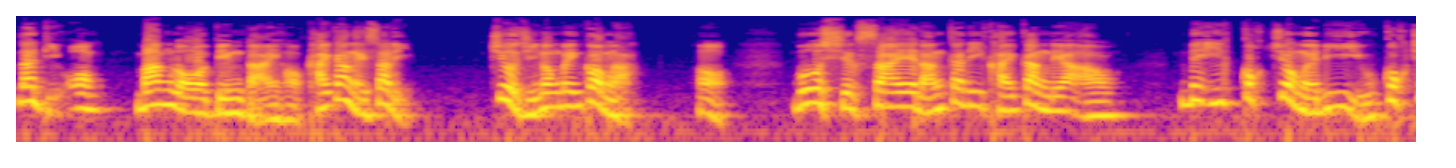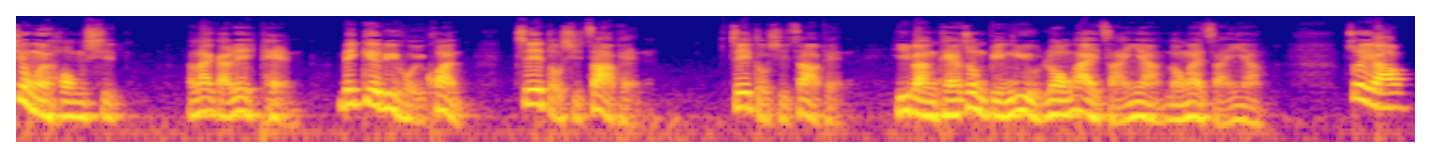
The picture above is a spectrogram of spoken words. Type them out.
咱伫网网络的平台吼，开讲会使哩，借钱拢免讲啦。哦，无熟悉的人甲你开讲了后，要以各种的理由、各种的方式来甲你骗，要叫你汇款，这都是诈骗，这都是诈骗。希望听众朋友拢爱知影，拢爱知影。最后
